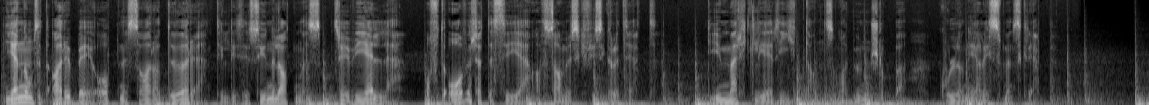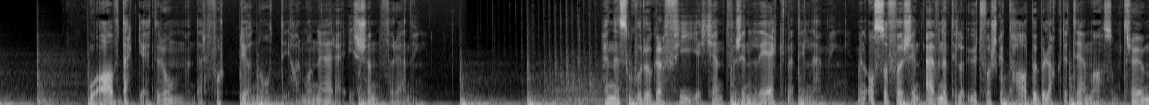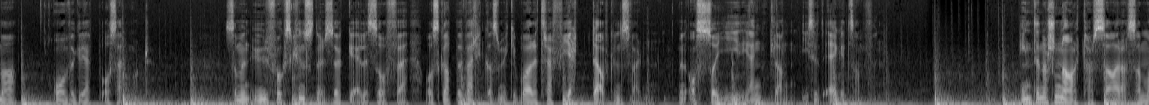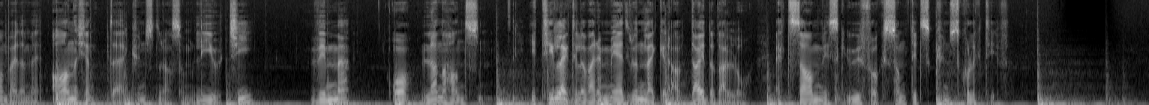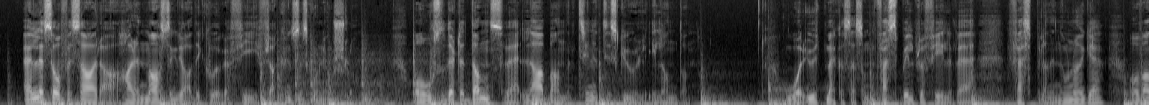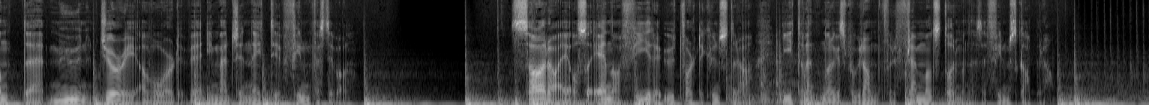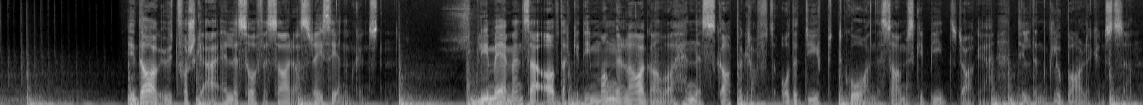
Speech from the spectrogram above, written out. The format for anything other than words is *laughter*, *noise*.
Gjennom sitt arbeid åpner Sara dører til de tilsynelatende trivielle, ofte oversette sider av samisk fysikalitet. De umerkelige ritene som har unnsluppet kolonialismens grep. Hun avdekker et rom der fortid og nåtid harmonerer i skjønn forening. Hennes koreografi er kjent for sin lekne tilnærming, men også for sin evne til å utforske tabubelagte temaer som traumer, overgrep og selvmord. Som en urfolkskunstner søker Elle Sofe å skape verker som ikke bare treffer hjertet av kunstverdenen, men også gir gjenklang i sitt eget samfunn. Internasjonalt har Sara samarbeidet med anerkjente kunstnere som Liu Chi, Vimme og Lana Hansen, i tillegg til å være medgrunnlegger av Daidadallo, et samisk urfolks samtidskunstkollektiv. Elle Sofe Sara har en mastergrad i koreografi fra Kunsthøgskolen i Oslo, og hun studerte dans ved Laban Trinity School i London. Hun har utmerka seg som festspillprofil ved Festspillene i Nord-Norge, og vant eh, Moon Jury Award ved Imaginative Filmfestival. Sara er også en av fire utvalgte kunstnere i Talent Norges program for fremadstormende filmskapere. I dag utforsker jeg Ellesofe Saras reise gjennom kunsten. Bli med mens jeg avdekker de mange lagene av hennes skaperkraft og det dyptgående samiske bidraget til den globale kunstscenen.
